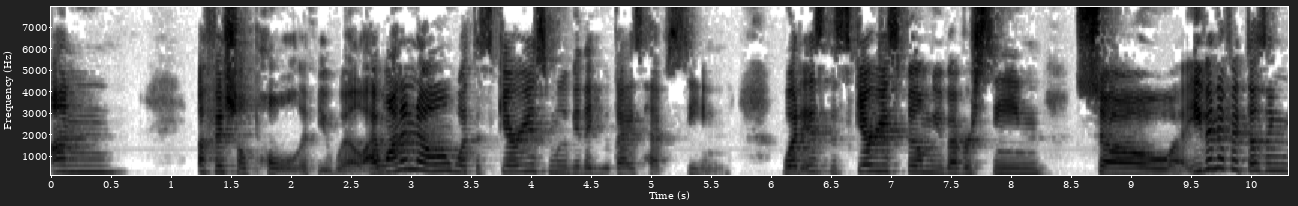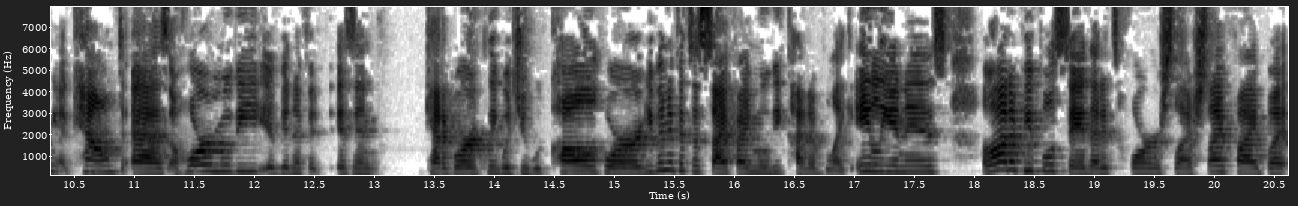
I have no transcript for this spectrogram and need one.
unofficial poll, if you will. I want to know what the scariest movie that you guys have seen. What is the scariest film you've ever seen? So, even if it doesn't count as a horror movie, even if it isn't categorically what you would call horror, even if it's a sci-fi movie, kind of like Alien is. A lot of people say that it's horror slash sci-fi, but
